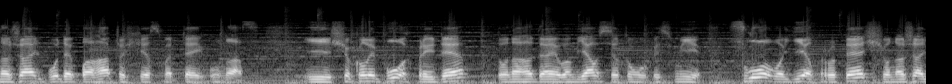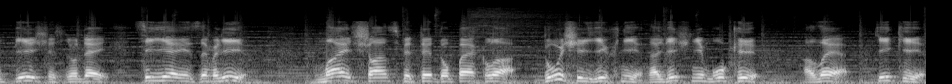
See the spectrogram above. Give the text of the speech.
на жаль, буде багато ще смертей у нас. І що коли Бог прийде, то нагадаю вам я в святому письмі слово є про те, що, на жаль, більшість людей цієї землі мають шанс піти до пекла, душі їхні на вічні муки. Але тільки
